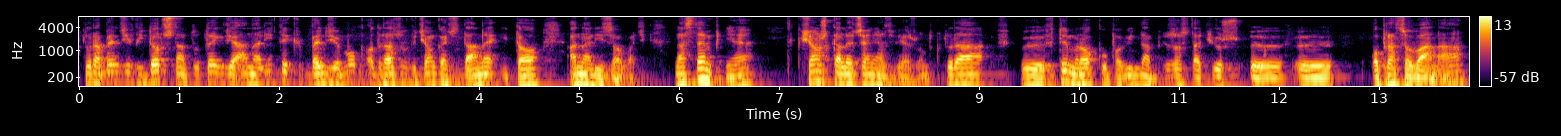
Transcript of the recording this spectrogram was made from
która będzie widoczna tutaj, gdzie analityk będzie mógł od razu wyciągać dane i to analizować. Następnie książka leczenia zwierząt, która w, w tym roku powinna zostać już y, y, opracowana.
